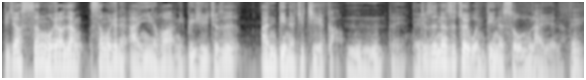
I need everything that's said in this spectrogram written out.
比较生活要让生活有点安逸的话，你必须就是安定的去接稿，嗯嗯，对，对就是那是最稳定的收入来源了。对。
